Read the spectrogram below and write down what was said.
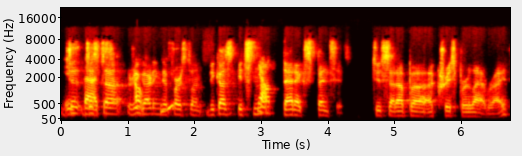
is just, that just uh, regarding oh, the first one, because it's yeah. not that expensive to set up a, a, CRISPR lab, right?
